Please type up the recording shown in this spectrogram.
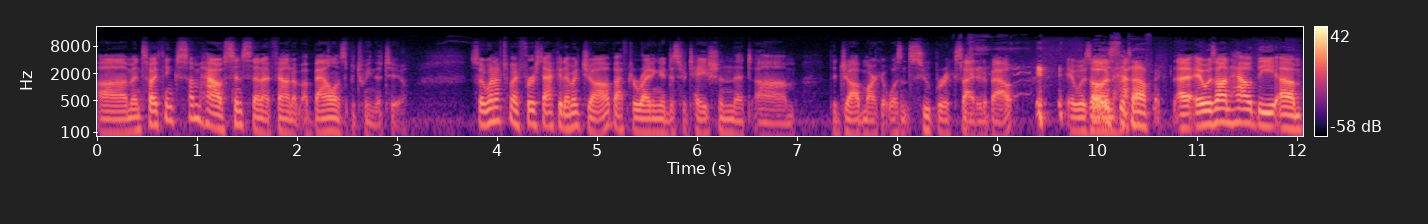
Um, and so I think somehow since then I found a, a, balance between the two. So I went off to my first academic job after writing a dissertation that um, the job market wasn't super excited about. It was on was the topic? Uh, it was on how the um,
